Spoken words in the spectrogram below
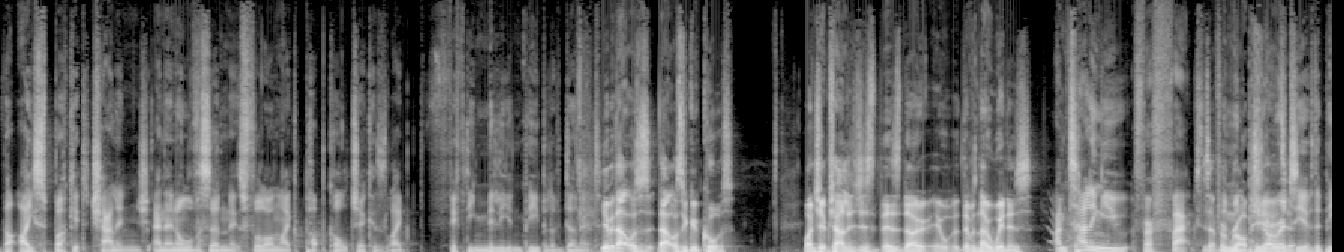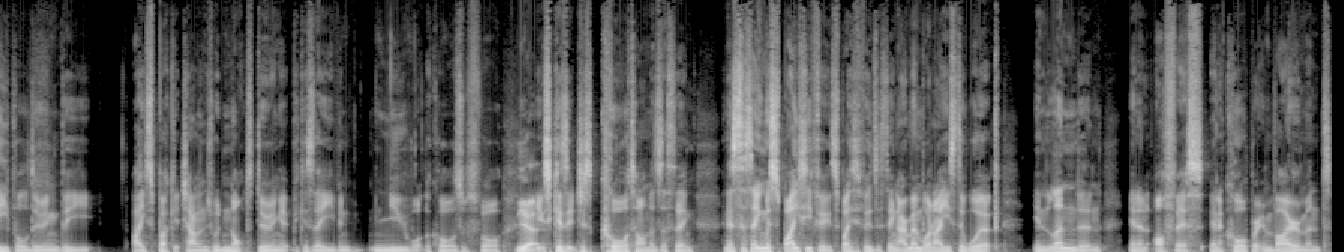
the ice bucket challenge and then all of a sudden it's full on like pop culture because like 50 million people have done it. Yeah, but that was that was a good cause. One chip challenges. There's no, it, there was no winners. I'm telling you for a fact that the Rob, majority of the people doing the ice bucket challenge were not doing it because they even knew what the cause was for. Yeah. It's because it just caught on as a thing. And it's the same with spicy food. Spicy food's a thing. I remember when I used to work in London in an office in a corporate environment,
